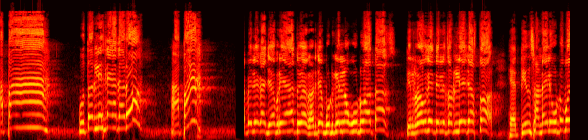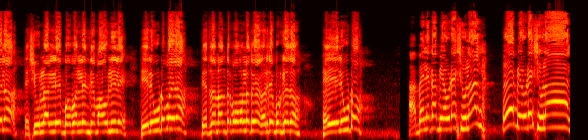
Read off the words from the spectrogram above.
आपा. उतरलीच नाही का दारू? आपा. अबे का जबऱ्या तुझ्या घरच्या बुडगेला नको उठू आताच. तिला राहू दे त्याला चढले जास्त. ह्या तीन सांडायले उठू पहिलं. त्या शिवलालले बबनले आणि त्या माऊलीले. त्याला उठू पहिलं. त्याचं नंतर पाहू म्हणलं तुझ्या घरच्या बुडग्याचं हे येले उठो. अबेले का बेवड्या शिवलाल? ए बेवडे शिवलाल.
